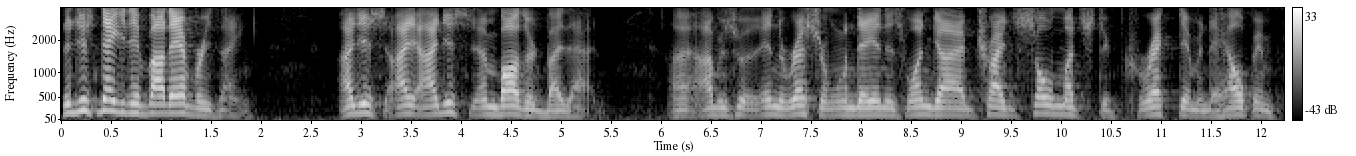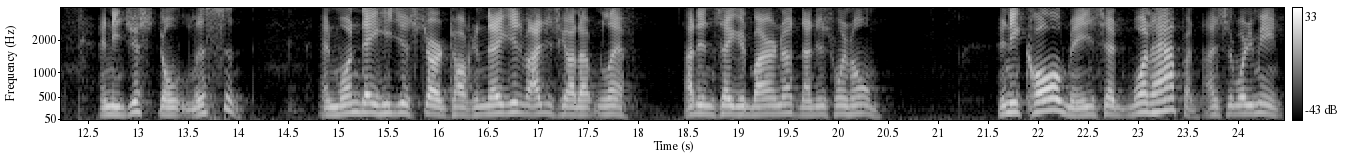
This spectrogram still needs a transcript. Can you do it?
They're just negative about everything. I just, I, I just am bothered by that. I, I was in the restaurant one day, and this one guy, I've tried so much to correct him and to help him, and he just don't listen. And one day he just started talking negative. I just got up and left. I didn't say goodbye or nothing. I just went home. And he called me. He said, What happened? I said, What do you mean?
